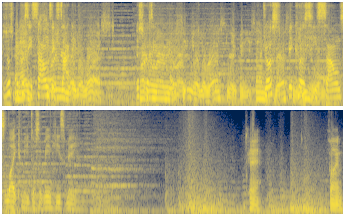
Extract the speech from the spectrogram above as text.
just because he sounds seen you exactly. at your worst. Just because he, Partner, wherever you I've seen you at your worst, Luke, and you sound just because he sounds like me doesn't mean he's me. Okay. Fine.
